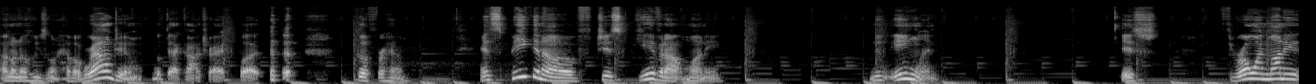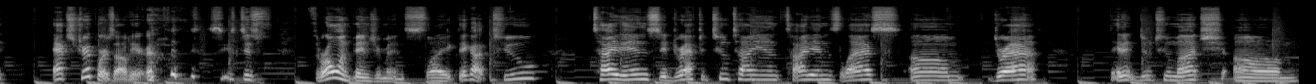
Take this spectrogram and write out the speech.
I don't know who's going to have around him with that contract, but good for him. And speaking of just giving out money, New England is throwing money ex strippers out here. She's just throwing Benjamins. Like they got two tight ends. They drafted two tight, end, tight ends last um, draft. They didn't do too much. Um,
